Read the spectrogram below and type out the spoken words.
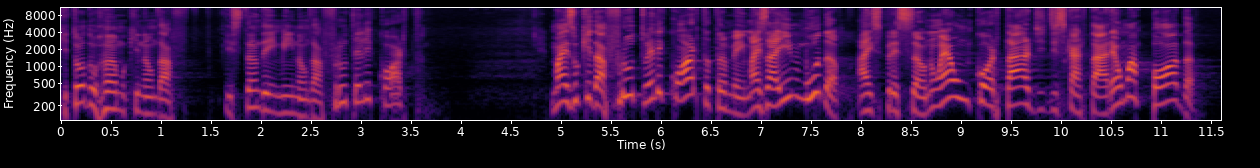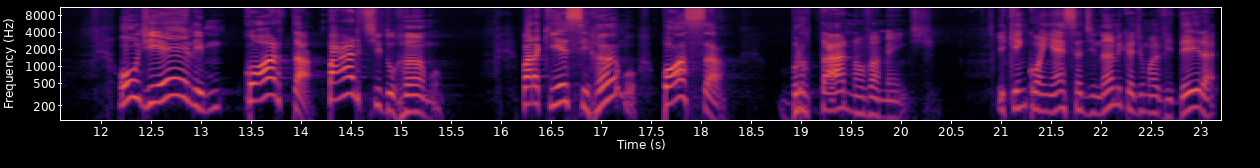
que todo ramo que não dá, estando em mim não dá fruto, ele corta. Mas o que dá fruto, ele corta também, mas aí muda a expressão, não é um cortar de descartar, é uma poda, onde ele corta parte do ramo para que esse ramo possa brotar novamente. E quem conhece a dinâmica de uma videira,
